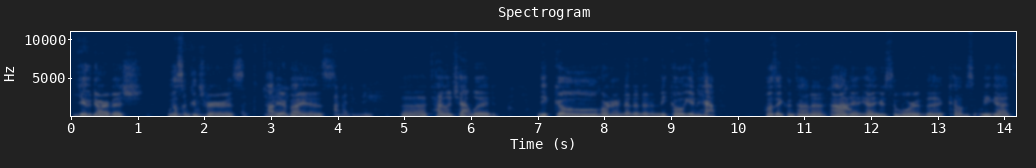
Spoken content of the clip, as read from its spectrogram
Yu Darvish, Wilson. Contreras, Uh, Javier Baez, I bet they. uh, Tyler Chatwood, Nico Hoerner, no, no, no, no, Nico Ian Happ, Jose Quintana. Uh, yeah, here's some more of the Cubs. We got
